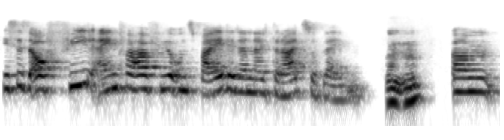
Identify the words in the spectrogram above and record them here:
ist es auch viel einfacher für uns beide, dann neutral zu bleiben. Mhm. Ähm,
